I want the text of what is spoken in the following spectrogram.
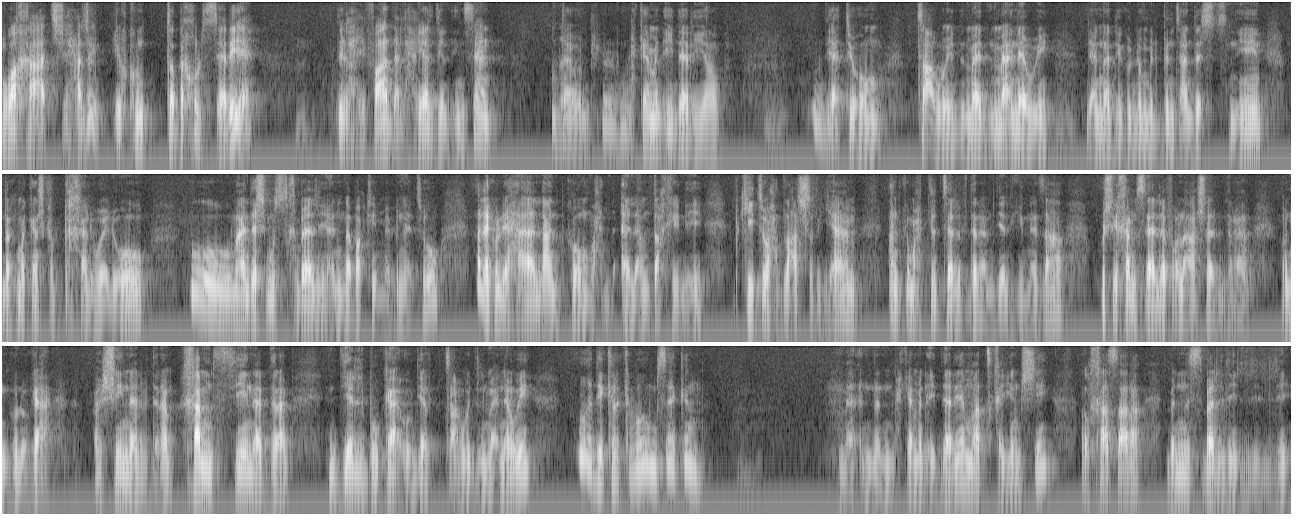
وقعت شي حاجة يكون التدخل سريع. للحفاظ على الحياة ديال الإنسان. المحكمه الاداريه يعطيهم تعويض معنوي. لأن غادي يقول لهم البنت عندها ست سنين دونك ما كانش كتدخل والو وما عندهاش مستقبل لأن باقي ما بناتو. على كل حال عندكم واحد الم داخلي. بكيتو واحد العشر أيام. عندكم واحد 3000 درهم ديال الجنازة. وشي 5000 ولا 10000 درهم؟ ونقولوا كاع 20000 درهم 50000 درهم. ديال البكاء وديال التعويض المعنوي وهذيك ركبوا مساكن. ما المحكمة الإدارية ما تقيمش الخسارة بالنسبة ل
